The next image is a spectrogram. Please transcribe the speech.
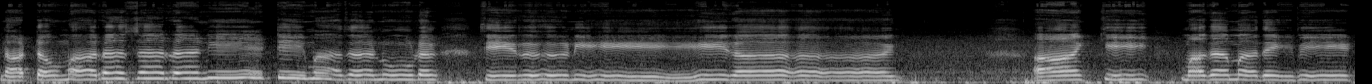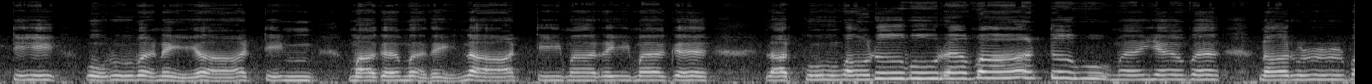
நாட்டம் அரசர நீட்டி மதனுடல் திருநீராய். ஆக்கி மகமதை வீட்டி ஒருவனை ஆட்டின் மகமதை நாட்டி மறைமக லார்க்கூவோடு உறவாட்டு உமையவ நருள்பாலா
